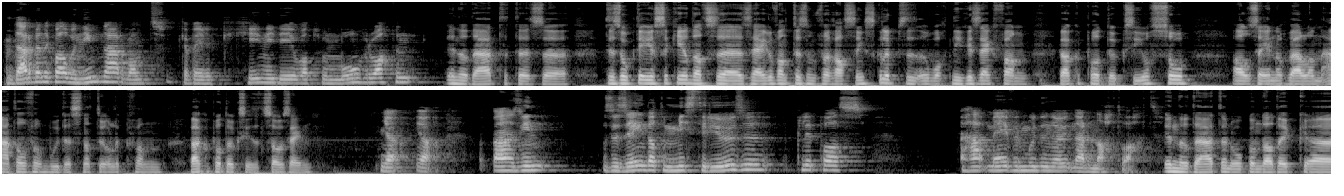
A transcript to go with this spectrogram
daar ben ik wel benieuwd naar, want ik heb eigenlijk geen idee wat we mogen verwachten. Inderdaad, het is, eh, het is ook de eerste keer dat ze zeggen van het is een verrassingsclip. Er wordt niet gezegd van welke productie of zo. Al zijn er wel een aantal vermoedens natuurlijk van welke productie het zou zijn. Ja, ja. Aangezien ze zeggen dat het een mysterieuze clip was, gaat mij vermoeden uit naar Nachtwacht. Inderdaad, en ook omdat ik eh,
